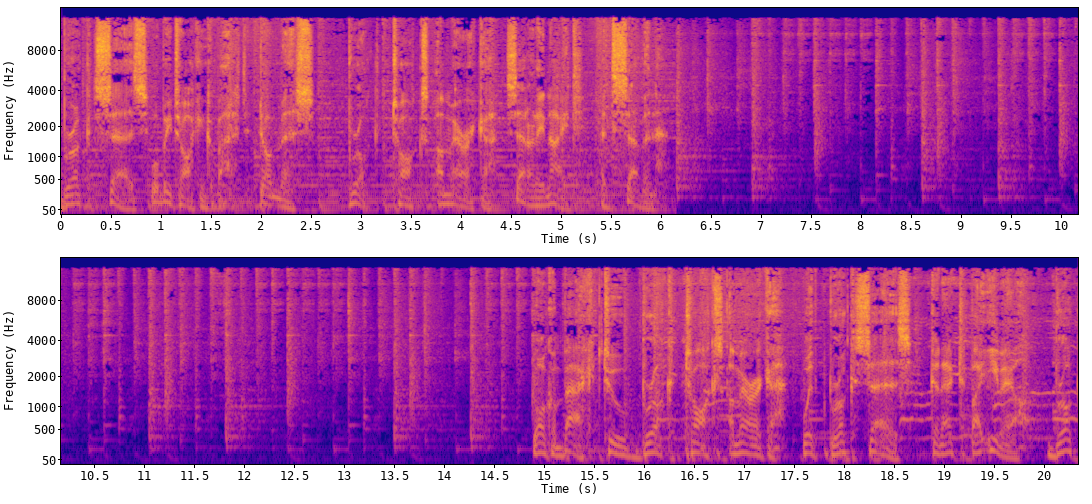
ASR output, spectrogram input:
Brooke says we'll be talking about it. Don't miss Brooke Talks America, Saturday night at 7. Welcome back to Brooke Talks America with Brooke Says. Connect by email, Brooke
